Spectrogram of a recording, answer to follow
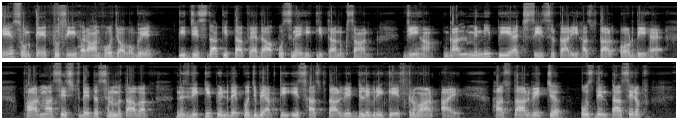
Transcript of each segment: ਇਹ ਸੁਣ ਕੇ ਤੁਸੀਂ ਹੈਰਾਨ ਹੋ ਜਾਵੋਗੇ ਕਿ ਜਿਸ ਦਾ ਕੀਤਾ ਫਾਇਦਾ ਉਸਨੇ ਹੀ ਕੀਤਾ ਨੁਕਸਾਨ। ਜੀ ਹਾਂ, ਗੱਲ ਮਿੰਨੀ ਪੀਐਚਸੀ ਸਰਕਾਰੀ ਹਸਪਤਾਲ ਔੜ ਦੀ ਹੈ। ਫਾਰਮਾਸਿਸਟ ਦੇ ਦੱਸਣ ਮੁਤਾਬਕ ਨਜ਼ਦੀਕੀ ਪਿੰਡ ਦੇ ਕੁਝ ਵਿਅਕਤੀ ਇਸ ਹਸਪਤਾਲ ਵਿੱਚ ਡਿਲੀਵਰੀ ਕੇਸ ਕਰਵਾਉਣ ਆਏ। ਹਸਪਤਾਲ ਵਿੱਚ ਉਸ ਦਿਨ ਤਾਂ ਸਿਰਫ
